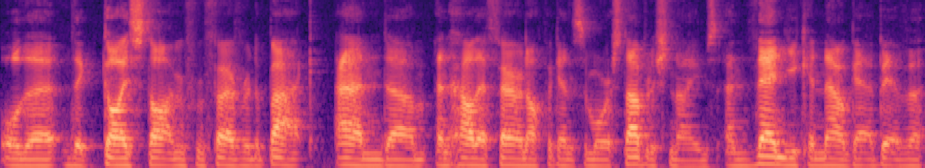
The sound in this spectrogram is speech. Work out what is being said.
or the, the guys starting from further at the back, and um, and how they're faring up against the more established names, and then you can now get a bit of a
